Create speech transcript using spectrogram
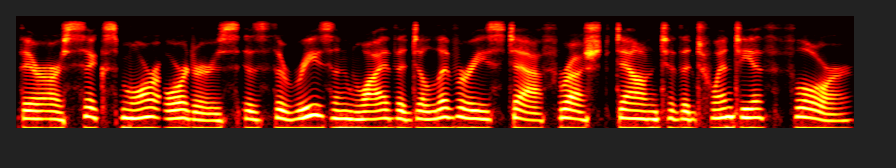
there are six more orders is the reason why the delivery staff rushed down to the 20th floor,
